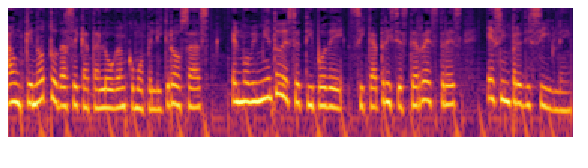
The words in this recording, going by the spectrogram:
Aunque no todas se catalogan como peligrosas, el movimiento de este tipo de cicatrices terrestres es impredecible.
